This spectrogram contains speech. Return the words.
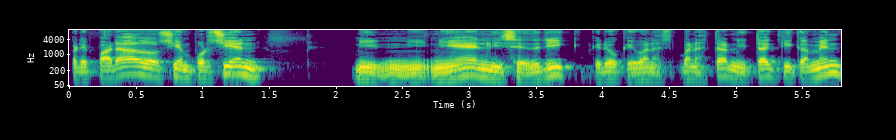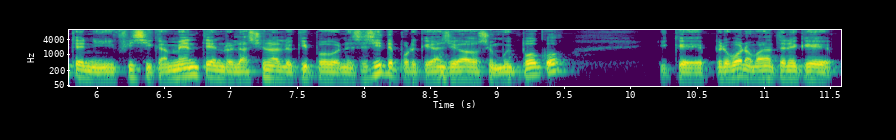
preparado 100%, ni, ni, ni, él ni Cedric creo que van a, van a estar ni tácticamente ni físicamente en relación al equipo que necesite porque han llegado hace muy poco. Y que, pero bueno, van a tener que,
